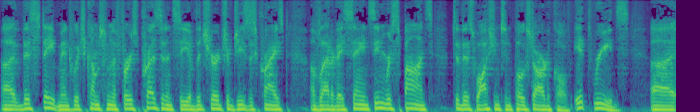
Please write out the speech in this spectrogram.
uh, this statement, which comes from the first presidency of the Church of Jesus Christ of Latter day Saints in response to this Washington Post article. It reads uh,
